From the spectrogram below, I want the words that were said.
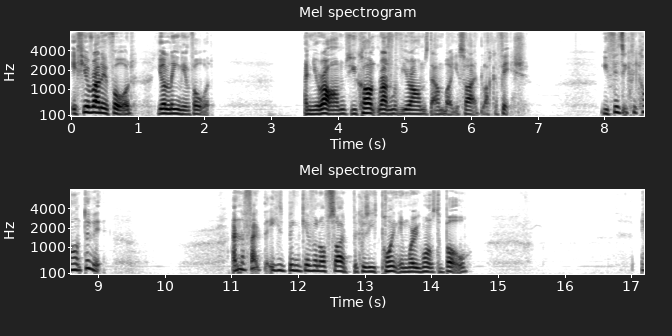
If you're running forward, you're leaning forward and your arms, you can't run with your arms down by your side like a fish. You physically can't do it. And the fact that he's been given offside because he's pointing where he wants the ball.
